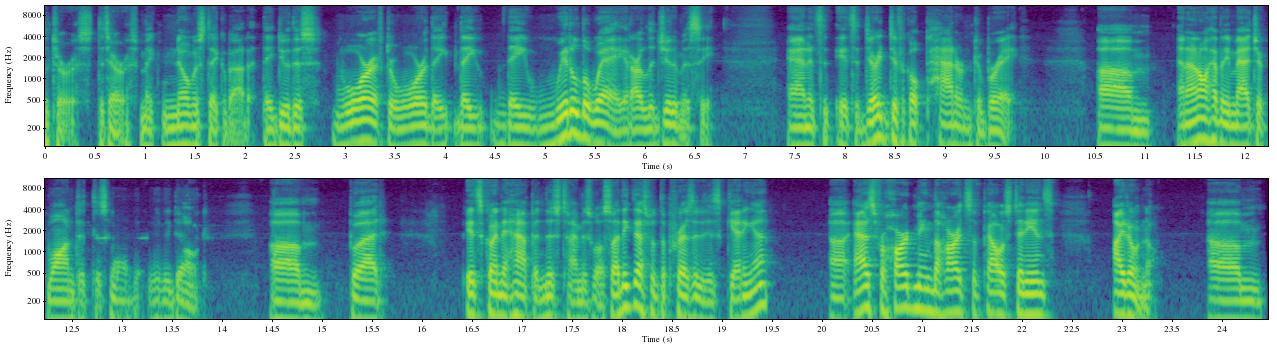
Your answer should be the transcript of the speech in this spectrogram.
the terrorists. The terrorists, make no mistake about it. They do this war after war. They they they whittle away at our legitimacy, and it's it's a very difficult pattern to break. Um, and I don't have any magic wand to describe it. I really don't. Um, but it's going to happen this time as well. So I think that's what the president is getting at. Uh, as for hardening the hearts of Palestinians, I don't know. Um,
